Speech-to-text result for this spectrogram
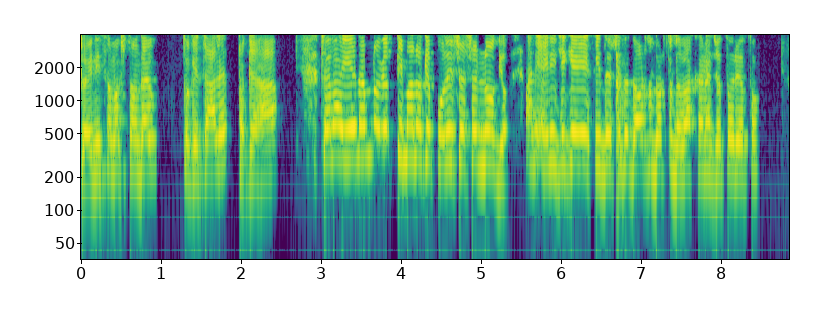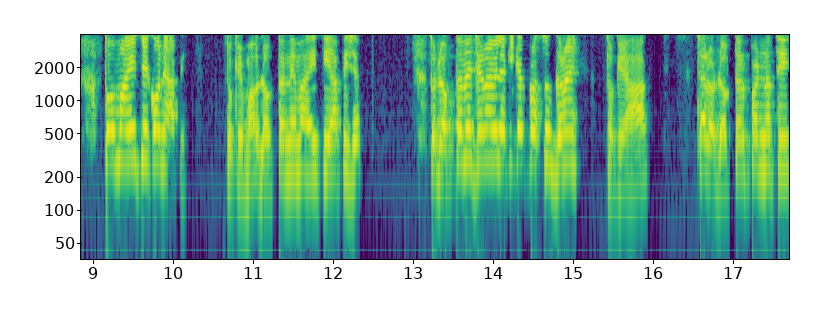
તો એની સમક્ષ નોંધાયું. તો કે ચાલે? તો કે હા. ચાલો એ નામનો વ્યક્તિ માનો કે પોલીસ સ્ટેશન ન ગયો. અને એની જગ્યાએ સીધો સીધો દોડતો દોડતો દવાખાને જતો રહ્યો હતો તો માહિતી કોને આપી? તો કે ડોક્ટરને માહિતી આપી છે. તો ડોક્ટરને જણાવેલી હકીકત પ્રસ્તુત ગણાય. તો કે હા. ચાલો ડોક્ટર પણ નથી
